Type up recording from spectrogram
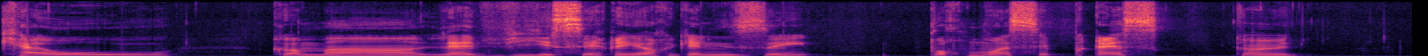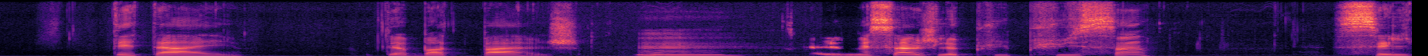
chaos, comment la vie s'est réorganisée, pour moi c'est presque un détail de bas de page. Hmm. Le message le plus puissant, c'est le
